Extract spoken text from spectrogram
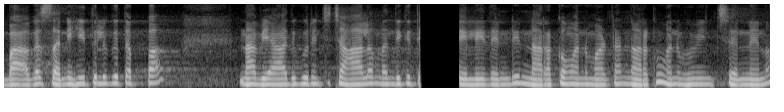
బాగా సన్నిహితులకు తప్ప నా వ్యాధి గురించి చాలా మందికి తెలియదండి నరకం అన్నమాట. నరకం అనుభవించాను నేను.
